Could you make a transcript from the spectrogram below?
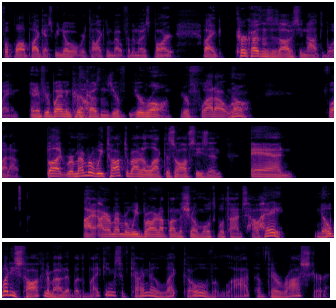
football podcast. We know what we're talking about for the most part. Like Kirk Cousins is obviously not to blame. And if you're blaming Kirk No. Cousins, you're you're wrong. You're flat out No. wrong. Flat out. But remember, we talked about it a lot this offseason. And I, I remember we brought it up on the show multiple times how, hey, nobody's talking about it, but the Vikings have kind of let go of a lot of their roster,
